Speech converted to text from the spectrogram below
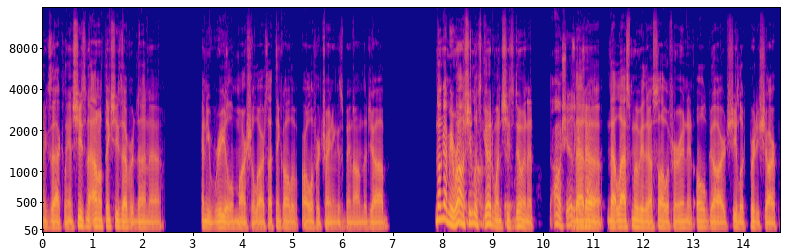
exactly. And she's not, I don't think she's ever done uh, any real martial arts. I think all of all of her training has been on the job. Don't get me wrong, she looks good when she's doing it. Oh, she does a That good job. uh that last movie that I saw with her in it, Old Guard, she looked pretty sharp.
